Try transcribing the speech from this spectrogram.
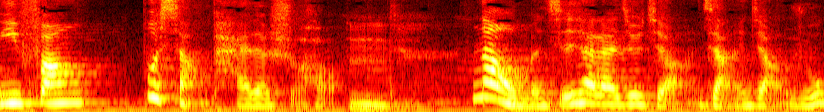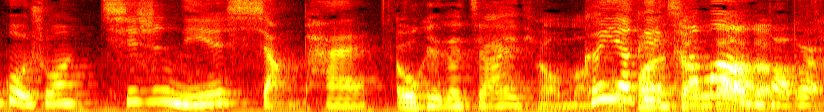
一方不想拍的时候。嗯，那我们接下来就讲讲一讲，如果说其实你也想拍，我可以再加一条吗？可以啊，可以我忽然想，come 到 on，宝贝儿。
